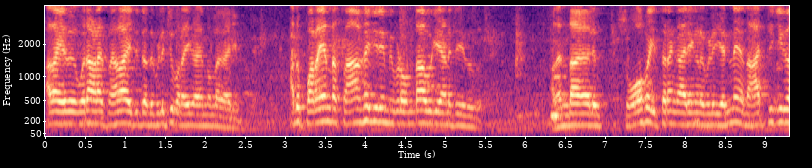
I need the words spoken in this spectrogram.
അതായത് ഒരാളെ സഹായിച്ചിട്ട് അത് വിളിച്ചു പറയുക എന്നുള്ള കാര്യം. അത് പറയേണ്ട സാഹചര്യം ഇവിടെ ഉണ്ടാവുകയാണ് ചെയ്തത്. അതെന്തായാലും ശോഭ ഇത്തരം കാര്യങ്ങൾ വിളി എന്നെ നാറ്റിക്കുക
